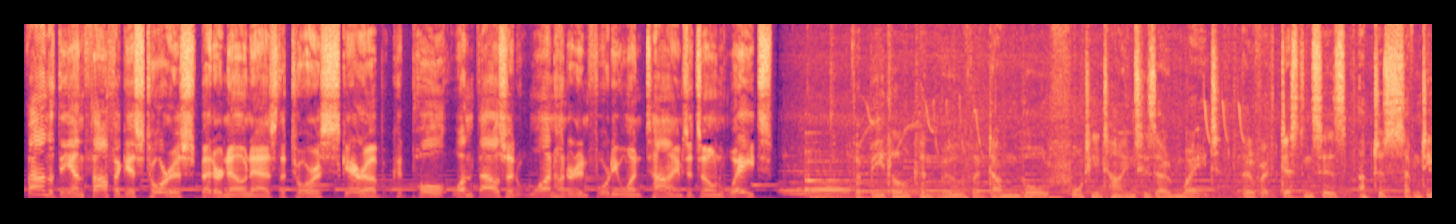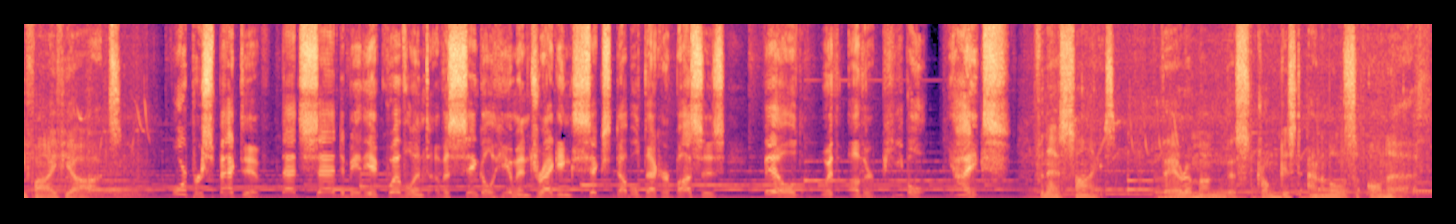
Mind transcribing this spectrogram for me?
found that the Onthophagus taurus, better known as the Taurus scarab, could pull 1,141 times its own weight. The beetle can move a dung ball 40 times his own weight over distances up to 75 yards. For perspective, that's said to be the equivalent of a single human dragging six double decker buses filled with other people. Yikes! For their size, they're among the strongest animals on Earth.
